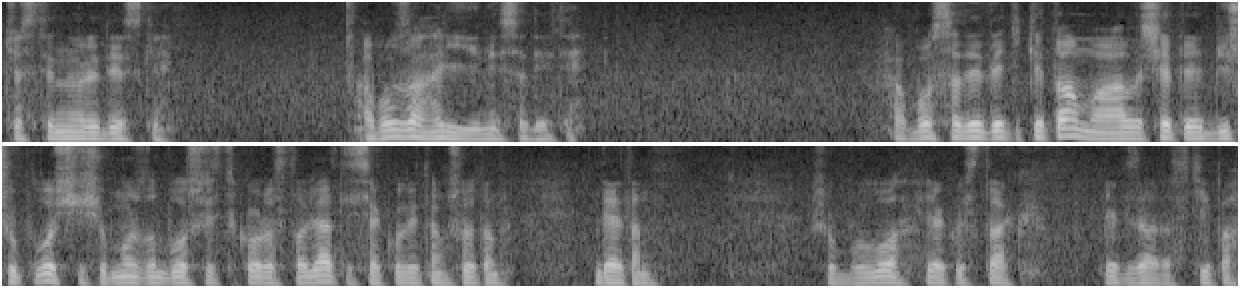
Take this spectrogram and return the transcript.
частину редиски. Або взагалі її не садити. Або садити тільки там, а лишити більшу площу, щоб можна було щось такого розставлятися, коли там що там, де там. Щоб було якось так, як зараз. Типа,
